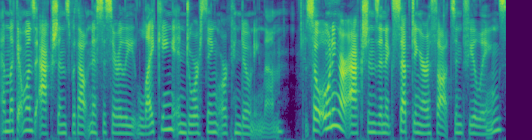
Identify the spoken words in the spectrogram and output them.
and look at one's actions without necessarily liking, endorsing, or condoning them. So, owning our actions and accepting our thoughts and feelings.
